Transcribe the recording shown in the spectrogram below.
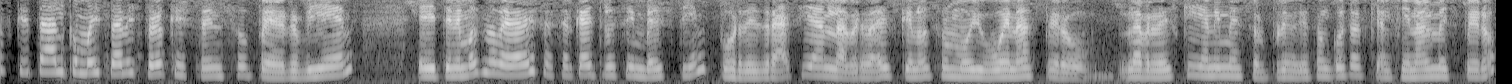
amigos, ¿qué tal? ¿Cómo están? Espero que estén súper bien. Eh, tenemos novedades acerca de Trust Investing. Por desgracia, la verdad es que no son muy buenas, pero la verdad es que ya ni me sorprende. Son cosas que al final me espero,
